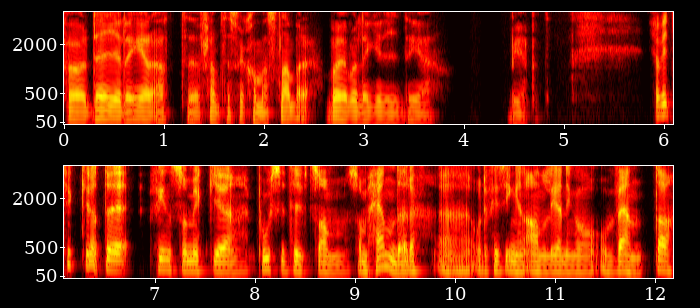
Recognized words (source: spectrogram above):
för dig eller er att eh, framtiden ska komma snabbare? Vad, vad ligger i det begreppet? Ja, vi tycker att det finns så mycket positivt som, som händer eh, och det finns ingen anledning att, att vänta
